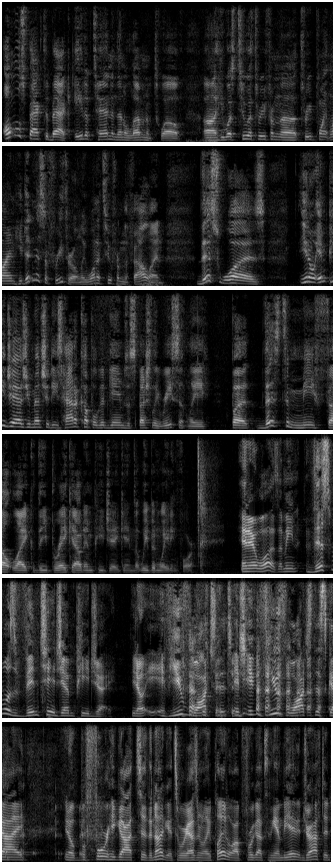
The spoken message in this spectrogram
almost back to back, eight of ten, and then eleven of twelve. Uh, he was two of three from the three point line. He did miss a free throw, only one of two from the foul line. This was, you know, MPJ as you mentioned, he's had a couple good games, especially recently. But this to me felt like the breakout MPJ game that we've been waiting for. And it was. I mean, this was vintage MPJ. You know, if you've watched this, if, if you've watched this guy, you know, before he got to the Nuggets, where he hasn't really played a lot, before he got to the NBA and drafted,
